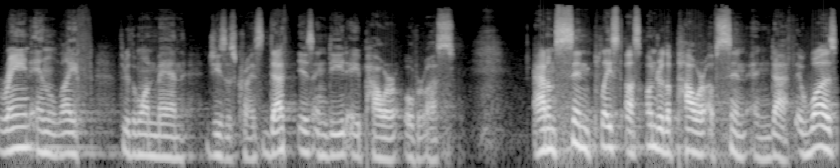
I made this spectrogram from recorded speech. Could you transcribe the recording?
reign in life through the one man, Jesus Christ. Death is indeed a power over us. Adam's sin placed us under the power of sin and death. It was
